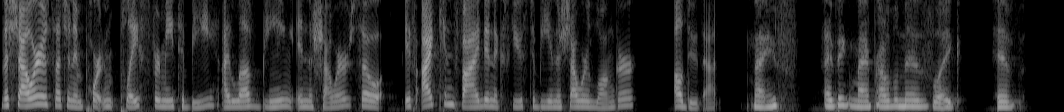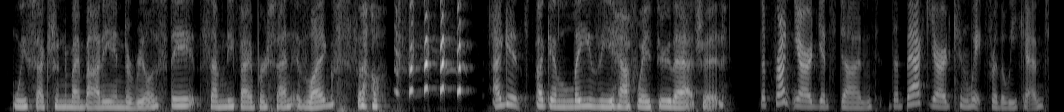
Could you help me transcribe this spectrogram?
the shower is such an important place for me to be. I love being in the shower. So, if I can find an excuse to be in the shower longer, I'll do that. Nice. I think my problem is like if we sectioned my body into real estate, 75% is legs. So I get fucking lazy halfway through that shit. The front yard gets done. The backyard can wait for the weekend.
